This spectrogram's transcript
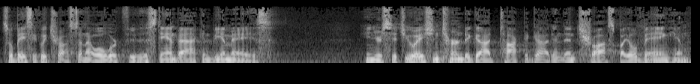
So basically trust and I will work through this. Stand back and be amazed. In your situation, turn to God, talk to God, and then trust by obeying Him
